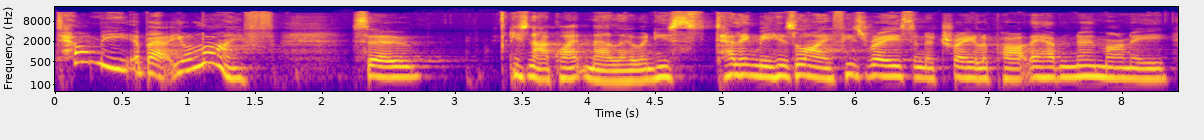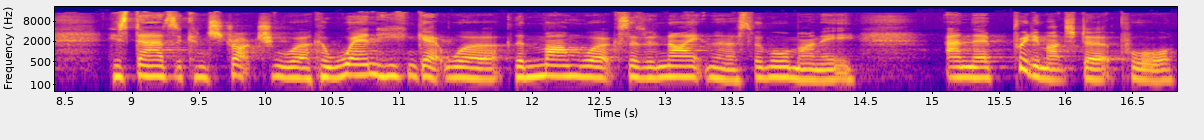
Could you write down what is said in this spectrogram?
tell me about your life. So he's now quite mellow and he's telling me his life. He's raised in a trailer park. They have no money. His dad's a construction worker. When he can get work, the mum works as a night nurse for more money. And they're pretty much dirt poor.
